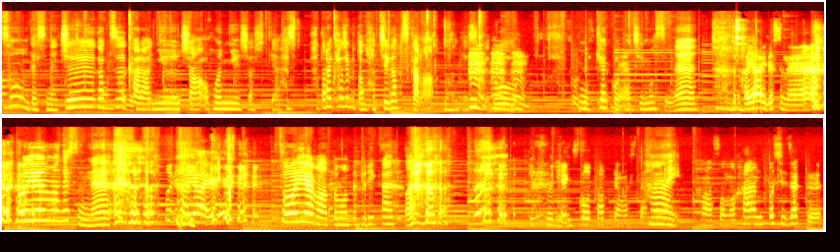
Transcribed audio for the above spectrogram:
そうですね。10月から入社本入社して働き始めたの8月からなんですけど、うんうんうんそうもう結構経ちますね。早いですね。あっという間ですね。本当に早い。そういえばと思って振り返ったら。結構経ってましたね。はい。まあその半年弱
